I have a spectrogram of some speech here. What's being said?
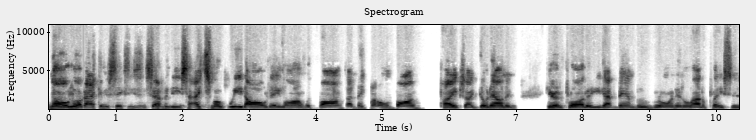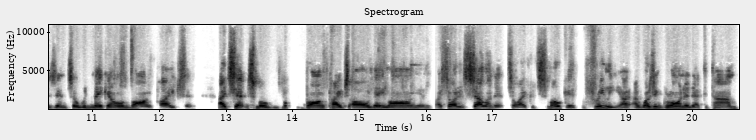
No, look, back in the 60s and 70s, I'd smoke weed all day long with bongs. I'd make my own bong pipes. I'd go down and here in Florida, you got bamboo growing in a lot of places. And so we'd make our own bong pipes. And I'd sit and smoke bong pipes all day long. And I started selling it so I could smoke it freely. I, I wasn't growing it at the time.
